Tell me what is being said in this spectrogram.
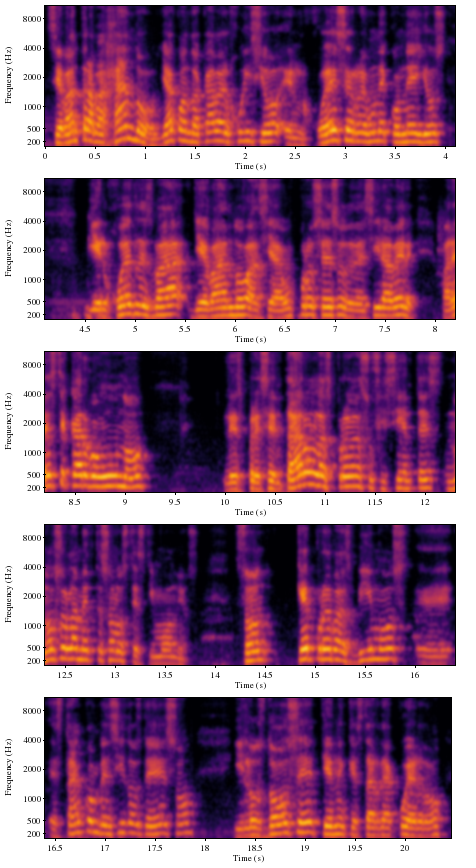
se van trabajando, ya cuando acaba el juicio, el juez se reúne con ellos y el juez les va llevando hacia un proceso de decir, a ver, para este cargo uno, les presentaron las pruebas suficientes, no solamente son los testimonios, son qué pruebas vimos, eh, están convencidos de eso, y los doce tienen que estar de acuerdo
